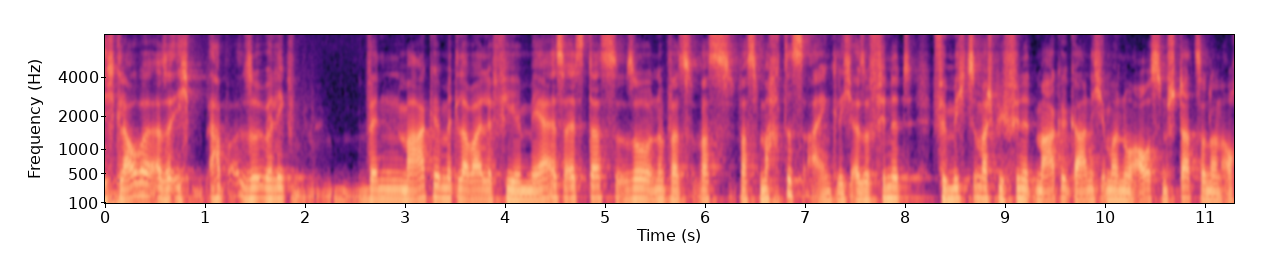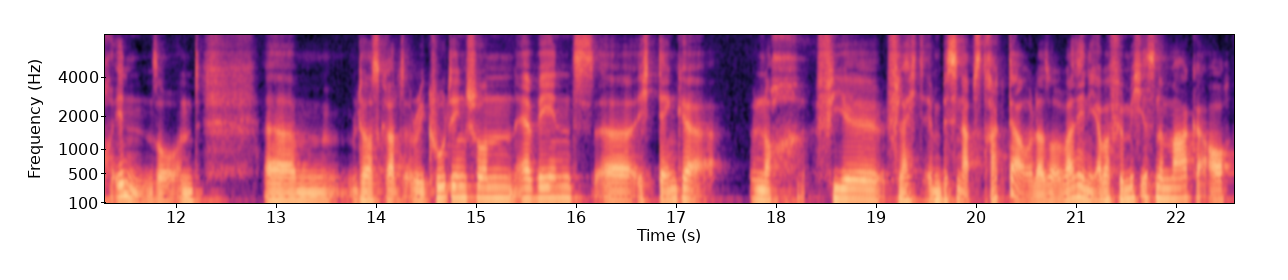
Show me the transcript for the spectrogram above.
Ich glaube, also ich habe so überlegt, wenn Marke mittlerweile viel mehr ist als das, so, ne, was, was, was macht es eigentlich? Also findet, für mich zum Beispiel findet Marke gar nicht immer nur außen statt, sondern auch innen, so. Und ähm, du hast gerade Recruiting schon erwähnt. Äh, ich denke noch viel, vielleicht ein bisschen abstrakter oder so, weiß ich nicht. Aber für mich ist eine Marke auch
